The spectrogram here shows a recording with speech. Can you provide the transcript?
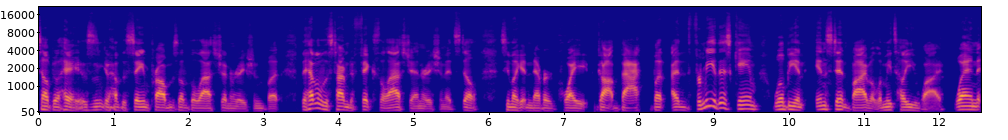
tell people hey this isn't going to have the same problems of the last generation but they had all this time to fix the last generation. It still seemed like it never quite got back but I, for me this game will be an instant buy but let me tell you why. When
